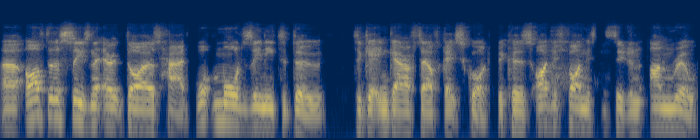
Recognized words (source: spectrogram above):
Uh, after the season that Eric Dier's had, what more does he need to do to get in Gareth Southgate's squad? Because I just find this decision unreal,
